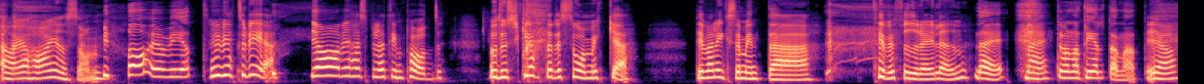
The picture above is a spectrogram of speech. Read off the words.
ja, jag har ju en sån. Ja, jag vet. Hur vet du det? Ja, vi har spelat in podd och du skrattade så mycket. Det var liksom inte TV4 Elaine. Nej, Nej. det var något helt annat. Ja.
